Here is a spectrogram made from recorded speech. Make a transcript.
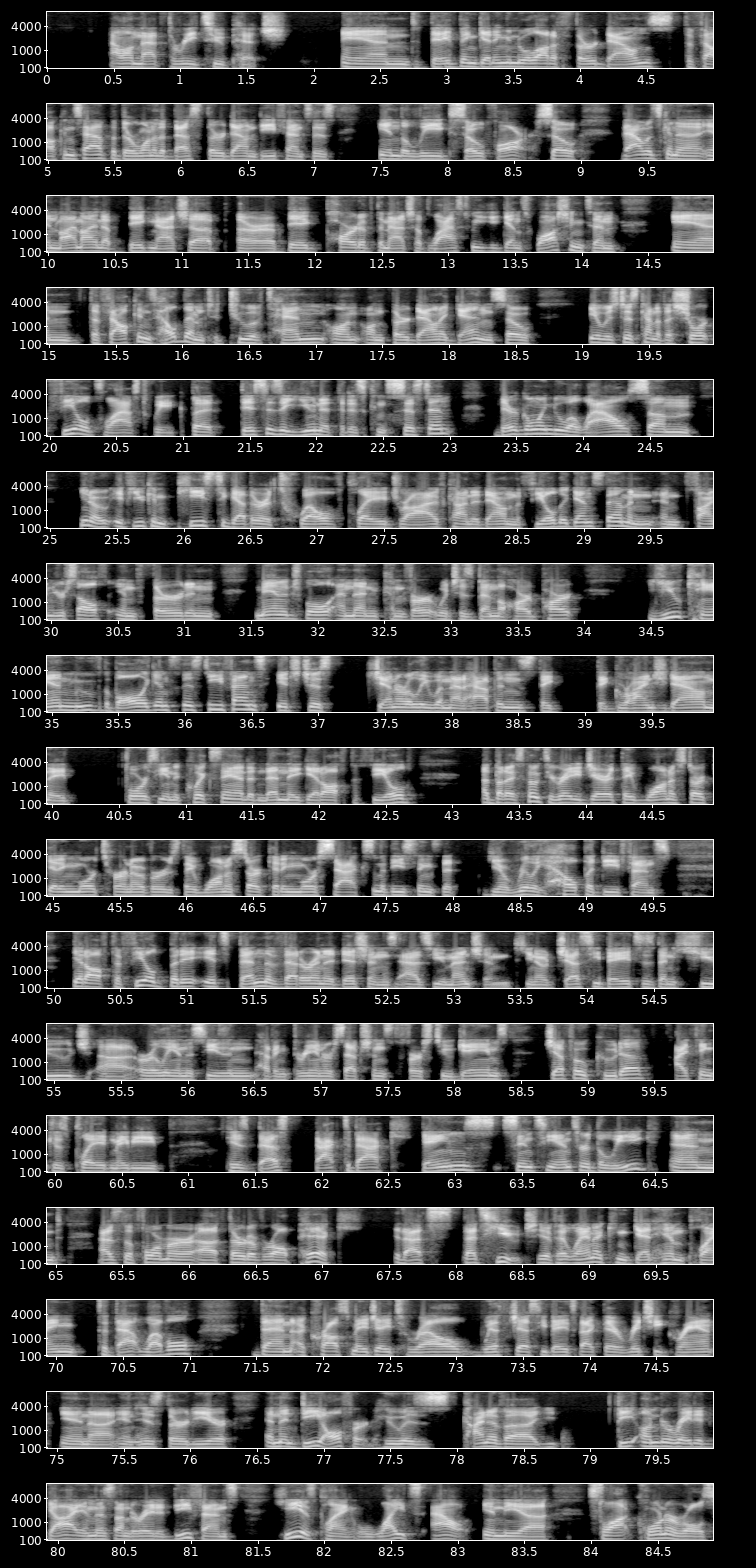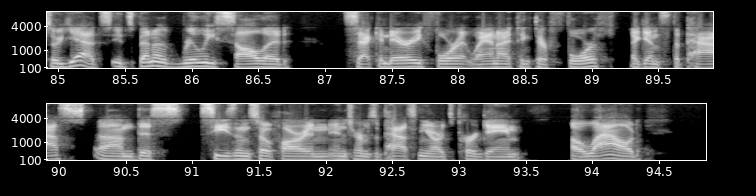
on that three-two pitch and they've been getting into a lot of third downs. The Falcons have, but they're one of the best third down defenses in the league so far. So that was going to, in my mind, a big matchup or a big part of the matchup last week against Washington. And the Falcons held them to two of 10 on, on third down again. So it was just kind of the short fields last week. But this is a unit that is consistent. They're going to allow some you know, if you can piece together a 12 play drive kind of down the field against them and, and find yourself in third and manageable and then convert, which has been the hard part, you can move the ball against this defense. It's just generally when that happens, they they grind you down, they force you into quicksand, and then they get off the field. Uh, but I spoke to Grady Jarrett. They want to start getting more turnovers. They want to start getting more sacks. Some of these things that you know really help a defense get off the field. But it, has been the veteran additions, as you mentioned. You know, Jessie Bates has been huge uh, early in the season, having three interceptions the first two games. Jeff Okudah, I think, has played maybe his best back to back games since he entered the league. And as the former uh, third overall pick, that's that's huge. If Atlanta can get him playing to that level, then across AJ Terrell with Jessie Bates back there, Richie Grant in uh, in his third year, and then Dee Alford, who is kind of a the underrated guy in this underrated defense. He is playing lights out in the uh, slot corner role. So yeah, it's it's been a really solid secondary for Atlanta. I think they're fourth against the pass um, this season so far in, in terms of passing yards per game allowed.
